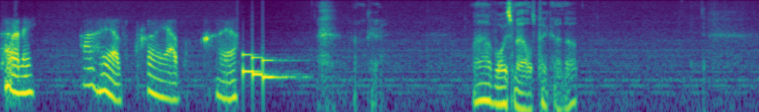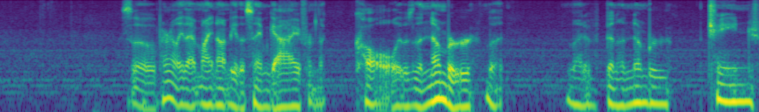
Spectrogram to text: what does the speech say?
Honey, I have crab crab. Okay. Well, voicemail's picking it up. So apparently that might not be the same guy from the call. It was the number, but might have been a number change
